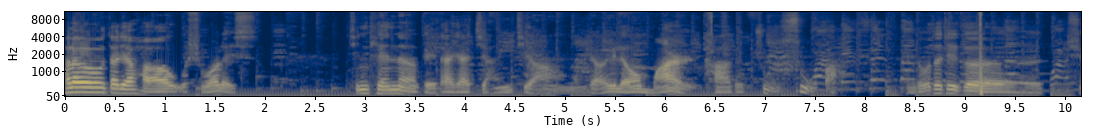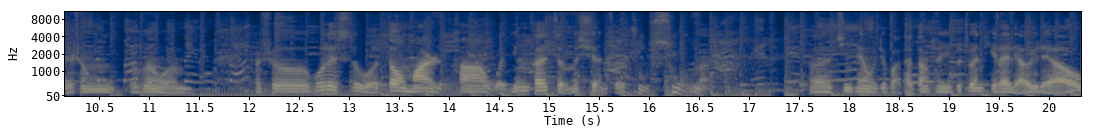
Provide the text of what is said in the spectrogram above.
Hello，大家好，我是 Wallace。今天呢，给大家讲一讲，聊一聊马耳他的住宿啊。很多的这个学生问我，他说：“Wallace，我到马耳他，我应该怎么选择住宿呢？”呃，今天我就把它当成一个专题来聊一聊。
